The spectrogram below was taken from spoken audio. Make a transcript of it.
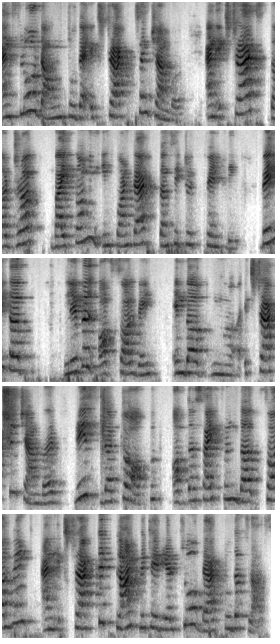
and flow down to the extraction chamber and extracts the drug by coming in contact constituently. When the level of solvent in the um, extraction chamber reach the top of the siphon, the solvent and extracted plant material flow back to the flask.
